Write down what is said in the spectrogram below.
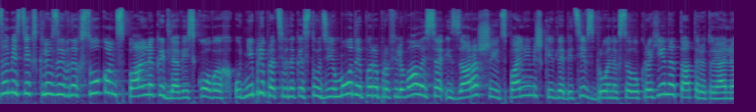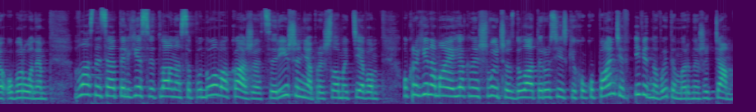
Замість ексклюзивних суконь спальники для військових. У Дніпрі працівники студії моди перепрофілювалися і зараз шиють спальні мішки для бійців Збройних сил України та територіальної оборони. Власниця ательє Світлана Сапунова каже, це рішення прийшло миттєво. Україна має якнайшвидше здолати російських окупантів і відновити мирне життя.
